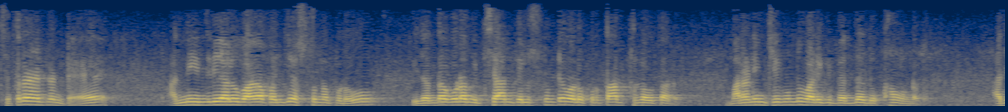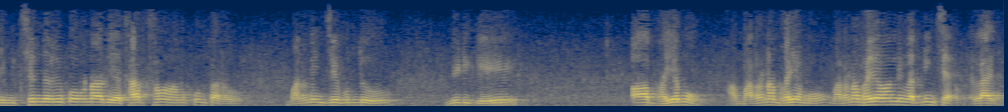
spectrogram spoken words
చిత్రం ఏంటంటే అన్ని ఇంద్రియాలు బాగా పనిచేస్తున్నప్పుడు ఇదంతా కూడా మిథ్యా అని తెలుసుకుంటే వాడు కృతార్థుడవుతాడు. మరణించే ముందు వాడికి పెద్ద దుఃఖం ఉండదు. అది మిథ్యం తెలుసుకోకుండా అది యథార్థం అని అనుకుంటారు. మరణించే ముందు వీడికి ఆ భయము ఆ మరణ భయము మరణ భయాన్ని వర్ణించారు. ఎలాగని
